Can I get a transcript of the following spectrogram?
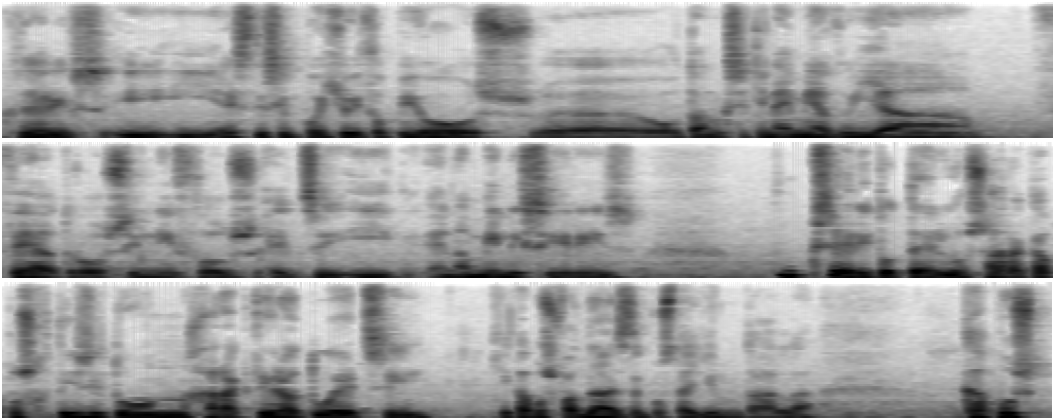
ξέρεις η, η αίσθηση που έχει ο ηθοποιός ε, όταν ξεκινάει μια δουλειά θέατρο συνήθως έτσι ή ένα mini series που ξέρει το τέλος άρα κάπως χτίζει τον χαρακτήρα του έτσι και κάπως φαντάζεται πώς θα γίνουν τα άλλα. Κάπως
